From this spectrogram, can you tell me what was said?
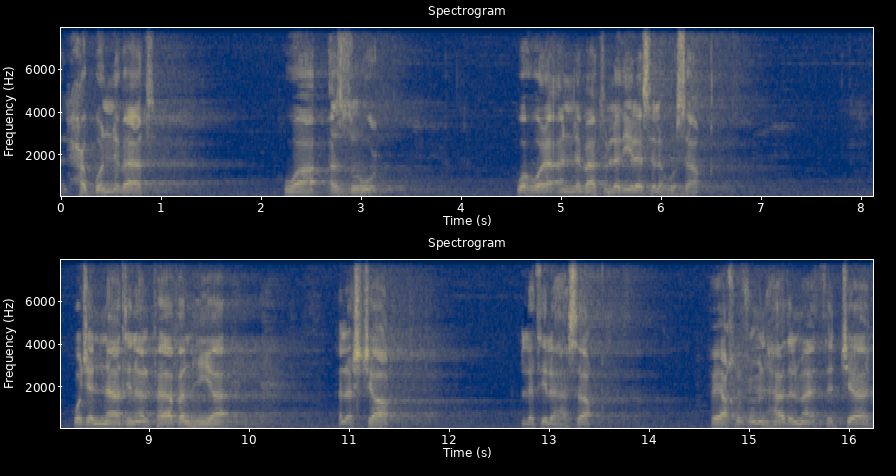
الحب والنبات هو الزروع وهو النبات الذي ليس له ساق. وجنات ألفافا هي الأشجار التي لها ساق فيخرج من هذا الماء الثجاج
